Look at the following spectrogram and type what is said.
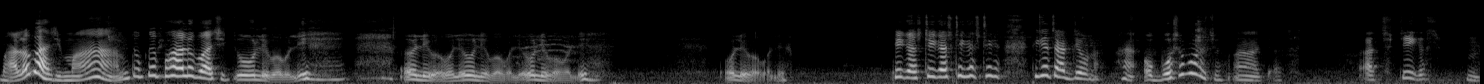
ভালোবাসি, মা। আমি তোকে ভালোবাসি। তো ওলে বাবলে ওলে বাবলে ওলে বাবলে ওলে বাবলে ওলে বাবলে। ঠিক আছে ঠিক আছে ঠিক আছে ঠিক আছে ঠিক আছে, আর যেও না। হ্যাঁ ও বসে পড়েছো? আচ্ছা আচ্ছা আচ্ছা ঠিক আছে। হুম।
